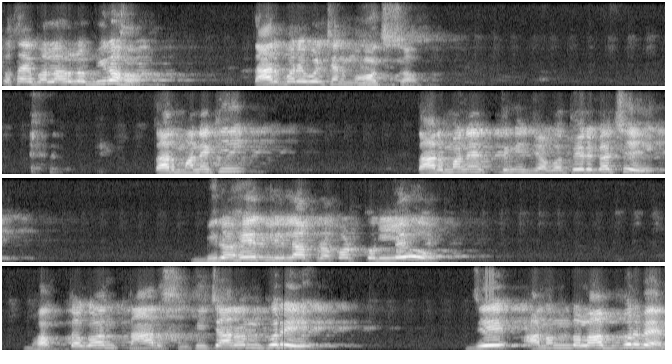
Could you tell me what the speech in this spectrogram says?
কথায় বলা হলো বিরহ। তারপরে বলছেন মহোৎসব। তার মানে কি? তার মানে তিনি জগতের কাছে বিরহের লীলা প্রকট করলেও ভক্তগণ তার স্মৃতিচারণ করে যে আনন্দ লাভ করবেন।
